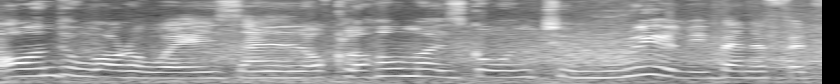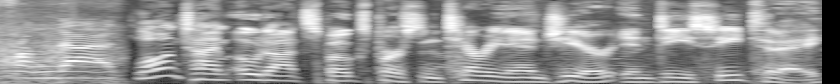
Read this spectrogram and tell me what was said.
on the waterways, and Oklahoma is going to really benefit from that. Longtime ODOT spokesperson Terri Angier in D.C. today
